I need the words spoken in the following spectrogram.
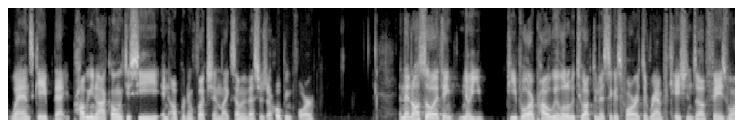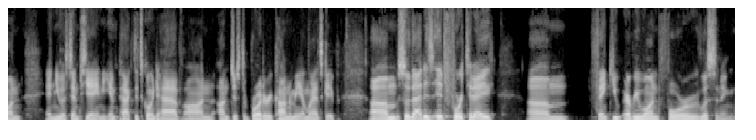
landscape that you're probably not going to see an upward inflection like some investors are hoping for. And then also, I think you know you people are probably a little bit too optimistic as far as the ramifications of phase one and USMCA and the impact it's going to have on on just the broader economy and landscape. Um, so that is it for today. Um, Thank you, everyone, for listening.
